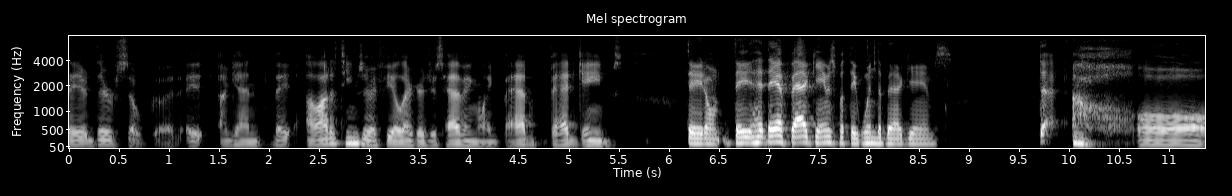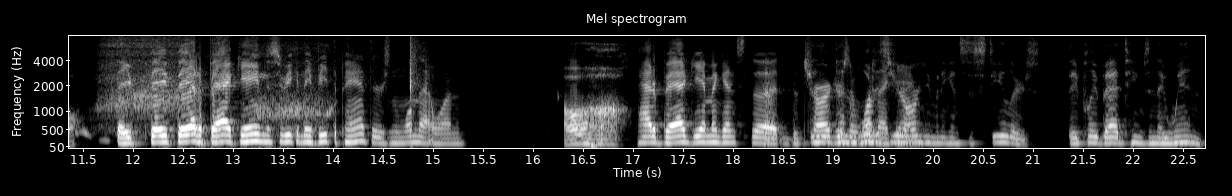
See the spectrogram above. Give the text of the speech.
They're they're so good. It, again, they a lot of teams that I feel like are just having like bad bad games. They don't. They they have bad games, but they win the bad games. That oh, oh They they they had a bad game this week and they beat the Panthers and won that one. oh. Had a bad game against the That- the Chargers and what won is that your game. argument against the Steelers? They play bad teams and they win.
